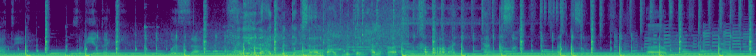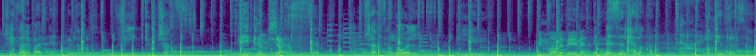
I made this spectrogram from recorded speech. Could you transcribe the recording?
أعطي صديقك. وزع. يعني إذا عجبتك سالفة عجبتك حلقة ننزل حلقه اعطيهم ثلاث ساعات.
